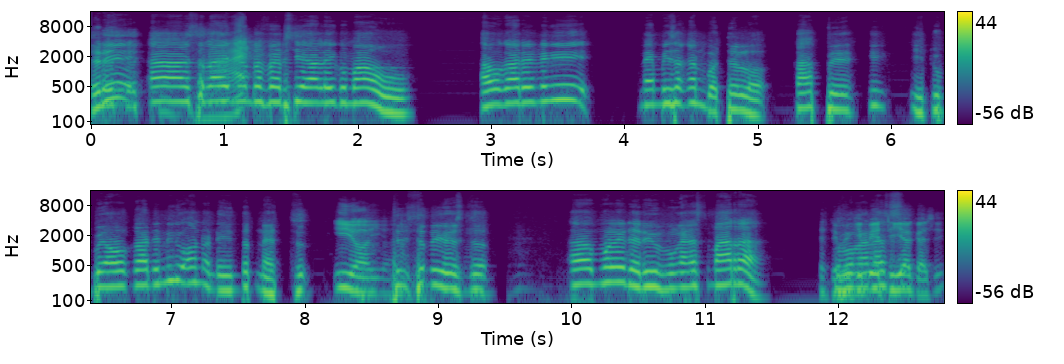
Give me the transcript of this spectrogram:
Jadi eh, selain kontroversial iku mau, aku kali ini nek misalkan buat delok kabeh aku kali ini ono di internet. Cuk. Iya, iya. Serius, Cuk. Eh, mulai dari hubungan asmara. Jadi Hubungan Wikipedia as- gak sih?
